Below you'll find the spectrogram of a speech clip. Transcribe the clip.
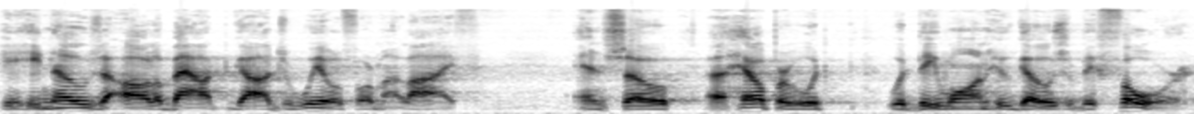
He, he knows all about God's will for my life. And so a helper would, would be one who goes before.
